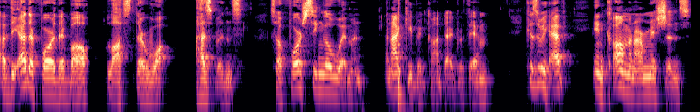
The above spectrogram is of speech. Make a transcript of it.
Of the other four, they've all lost their wa- husbands. So four single women, and I keep in contact with them because we have in common our missions.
